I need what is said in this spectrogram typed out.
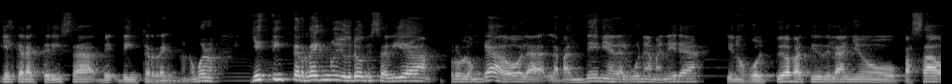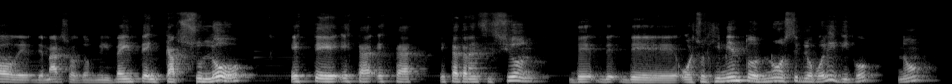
que él caracteriza de, interregno. ¿no? Bueno, y este interregno yo creo que se había prolongado, la, pandemia de alguna manera que nos golpeó a partir del año pasado, de, marzo del 2020, encapsuló este, esta transición de, o el surgimiento de un nuevo ciclo político, ¿no?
